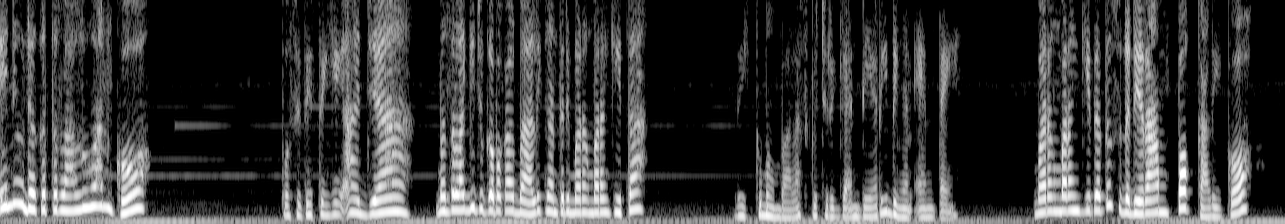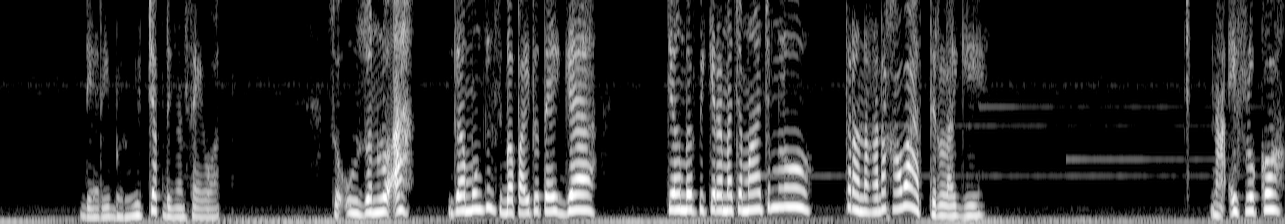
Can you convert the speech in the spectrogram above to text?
Ini udah keterlaluan kok. Positif thinking aja. Bentar lagi juga bakal balik nganterin barang-barang kita. Riko membalas kecurigaan Derry dengan enteng. Barang-barang kita tuh sudah dirampok kali kok. Derry berucap dengan sewot. So uzon lu ah, gak mungkin si bapak itu tega. Jangan berpikiran macam-macam lu. Ntar anak-anak khawatir lagi. Naif lu kok.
